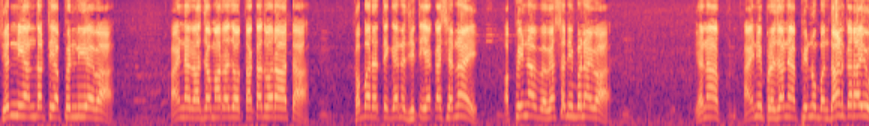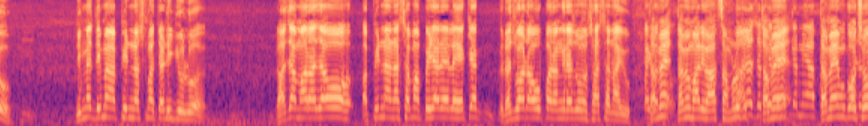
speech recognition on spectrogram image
ચીનની અંદરથી અફીણ લઈ આવ્યા. અહીંના રાજા મહારાજાઓ તાકાતવાળા હતા. ખબર હતી કે એને જીતી શકાશે નહીં. અફીણના વ્યસની બનાવ્યા. એના અહીંની પ્રજાને અફીણનું બંધાણ કરાયું. ધીમે ધીમે અફીણ નસમાં ચડી ગયું લો. રાજા મહારાજાઓ અફીણના નશામાં પીડ્યા એટલે એક એક રજવાડા ઉપર અંગ્રેજોનું શાસન આવ્યું. તમે તમે મારી વાત સાંભળો છો? તમે તમે એમ કહો છો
